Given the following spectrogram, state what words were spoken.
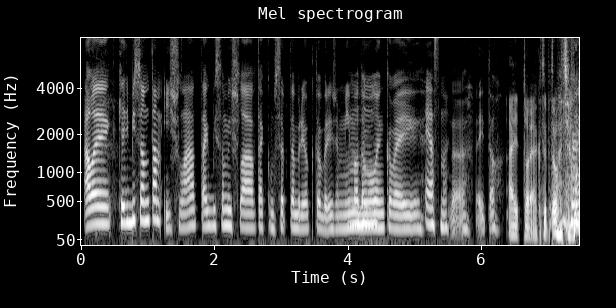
Ale keď by som tam išla, tak by som išla v takom septembri, oktobri, že mimo Mhm. dovolenkovej Jasné. e, tejto. Aj to je akceptovateľné.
